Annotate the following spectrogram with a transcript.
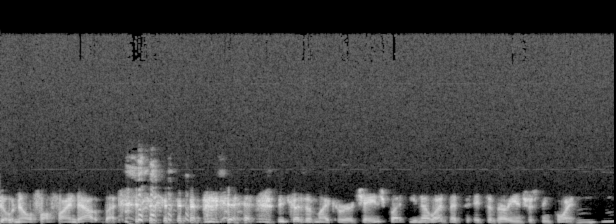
don't know if I'll find out, but because of my career change. But you know what? That's it's a very interesting point. Mm-hmm.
